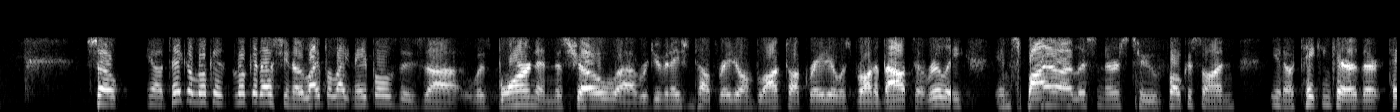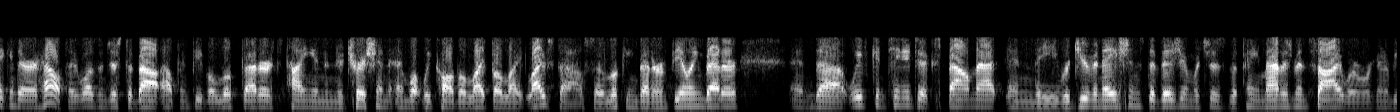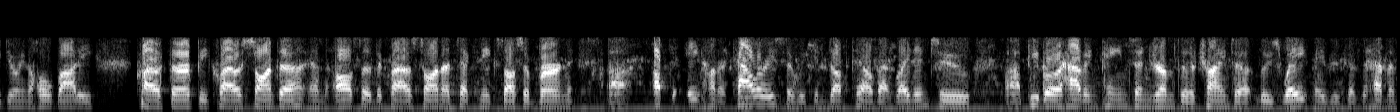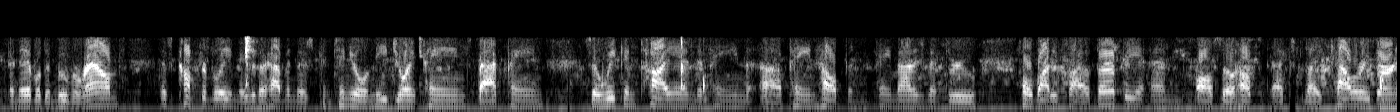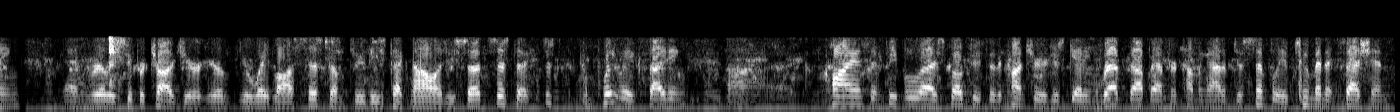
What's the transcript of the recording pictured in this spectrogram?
So you know, take a look at look at us. You know, Lipolite Naples is uh, was born, and this show, uh, Rejuvenation Health Radio and Blog Talk Radio, was brought about to really inspire our listeners to focus on you know taking care of their taking care of health. It wasn't just about helping people look better. It's tying into nutrition and what we call the Lipolite lifestyle. So looking better and feeling better. And uh, we've continued to expound that in the rejuvenations division, which is the pain management side, where we're going to be doing the whole body cryotherapy, cryosauna, and also the cryosauna techniques also burn uh, up to 800 calories, so we can dovetail that right into uh, people who are having pain syndromes that are trying to lose weight, maybe because they haven't been able to move around as comfortably, maybe they're having those continual knee joint pains, back pain, so we can tie in the pain, uh, pain help and pain management through whole body cryotherapy, and also help expedite calorie burning and really supercharge your your your weight loss system through these technologies. So it's just a just completely exciting. Uh, clients and people that I spoke to through the country are just getting revved up after coming out of just simply a two-minute session.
